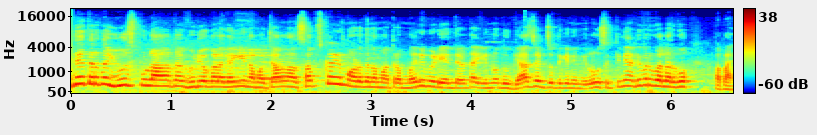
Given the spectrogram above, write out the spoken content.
ಇದೇ ಥರದ ಯೂಸ್ಫುಲ್ ಆದ ವಿಡಿಯೋಗಳಿಗಾಗಿ ನಮ್ಮ ಚಾನಲ್ನ ಸಬ್ಸ್ಕ್ರೈಬ್ ಮಾಡೋದನ್ನ ಮಾತ್ರ ಮರಿಬೇಡಿ ಅಂತ ಹೇಳ್ತಾ, ಇನ್ನೊಂದು ಗ್ಯಾಜೆಟ್ ಜೊತೆಗೆ ನಿಮ್ಗೆ ಎಲ್ಲವೂ ಸಿಗ್ತೀನಿ. ಅಲ್ಲಿವರೆಗೂ ಎಲ್ಲರಿಗೂ ಬಾಯ್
